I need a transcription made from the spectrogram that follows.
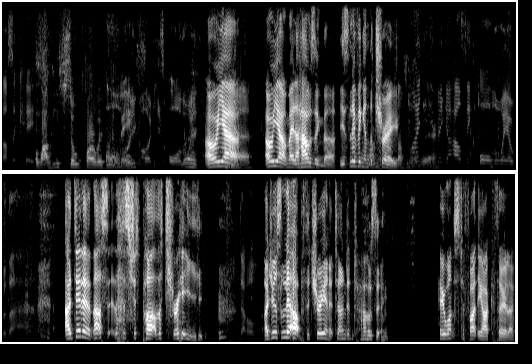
That's the case... Oh wow, he's so far away from Oh the base. Oh my god, he's all the way Look. to the Oh yeah, oh yeah, I made a housing there. He's living in the tree. Why did you make a housing all the way over there? I didn't, that's, that's just part of the tree. I just lit up the tree and it turned into housing. Who wants to fight the Eye? Uh,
